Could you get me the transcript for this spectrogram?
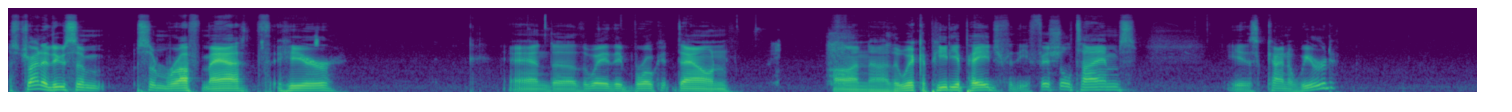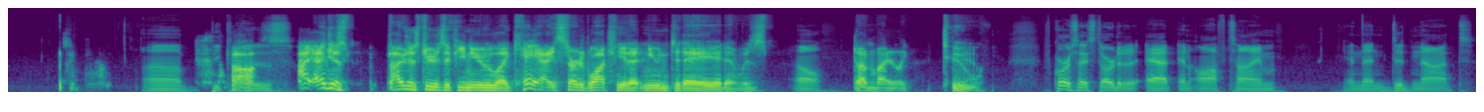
was trying to do some some rough math here, and uh, the way they broke it down on uh, the Wikipedia page for the official times is kind of weird. Uh, because I, I just, I was just curious if you knew, like, hey, I started watching it at noon today and it was oh, done by like two. Yeah. Of course, I started it at an off time and then did not,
